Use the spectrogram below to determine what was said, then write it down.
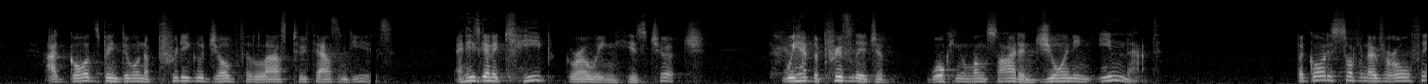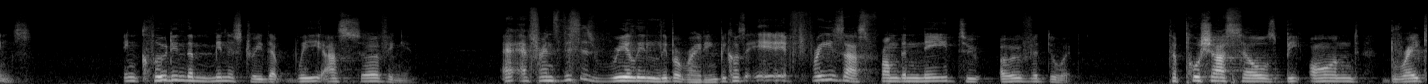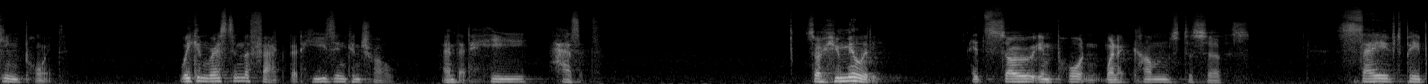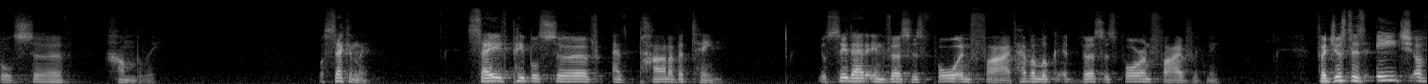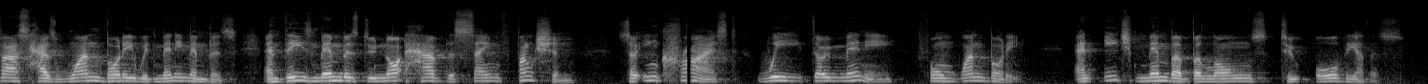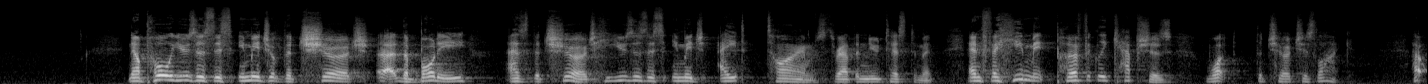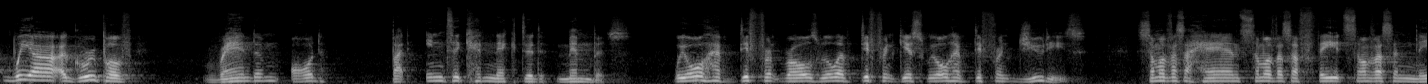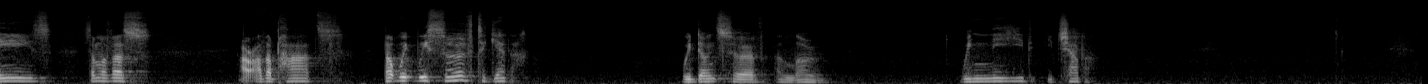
Uh, God's been doing a pretty good job for the last 2,000 years. And he's going to keep growing his church. We have the privilege of walking alongside and joining in that. But God is sovereign over all things, including the ministry that we are serving in. And, friends, this is really liberating because it frees us from the need to overdo it, to push ourselves beyond breaking point. We can rest in the fact that He's in control and that He has it. So, humility, it's so important when it comes to service. Saved people serve humbly. Well, secondly, saved people serve as part of a team. You'll see that in verses 4 and 5. Have a look at verses 4 and 5 with me. For just as each of us has one body with many members, and these members do not have the same function, so in Christ we, though many, form one body, and each member belongs to all the others. Now, Paul uses this image of the church, uh, the body, as the church. He uses this image eight times throughout the New Testament. And for him, it perfectly captures what the church is like. Uh, we are a group of random, odd, but interconnected members. We all have different roles, we all have different gifts, we all have different duties. Some of us are hands, some of us are feet, some of us are knees, some of us are other parts. But we, we serve together. We don't serve alone. We need each other.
